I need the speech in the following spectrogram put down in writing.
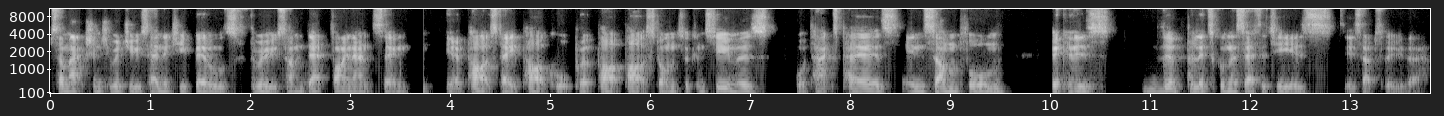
some action to reduce energy bills through some debt financing, you know, part state, part corporate, part passed on to consumers or taxpayers in some form, because the political necessity is is absolutely there.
